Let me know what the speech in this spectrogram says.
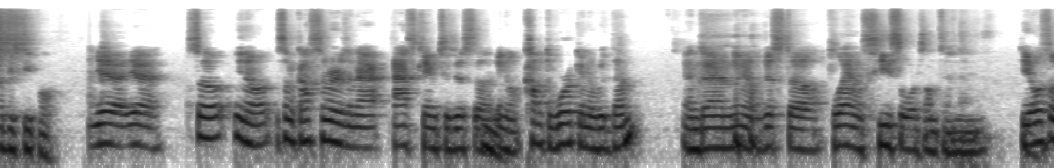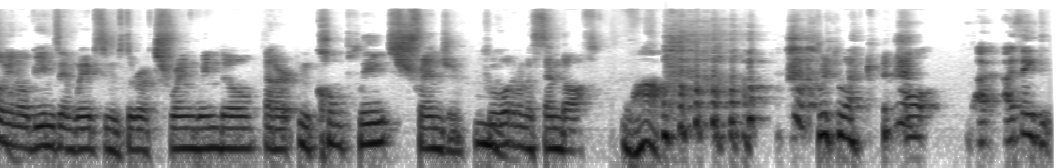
for these people Yeah, yeah. So, you know, some customers and ask him to just, uh, Hmm. you know, come to work, you know, with them and then, you know, just uh, play on seesaw or something. And he also, you know, beams and waves him through a train window that are in complete stranger who Hmm. wouldn't want to send off. wow I mean, like, well I, I think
